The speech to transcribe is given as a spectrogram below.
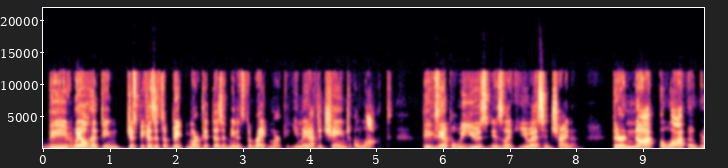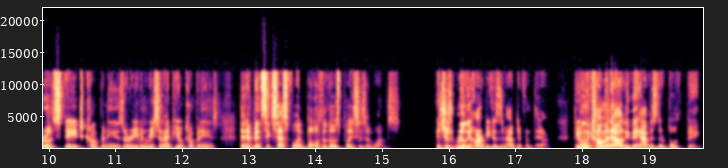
The whale hunting, just because it's a big market, doesn't mean it's the right market. You may have to change a lot. The example we use is like US and China. There are not a lot of growth stage companies or even recent IPO companies that have been successful in both of those places at once. It's just really hard because of how different they are. The only commonality they have is they're both big.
